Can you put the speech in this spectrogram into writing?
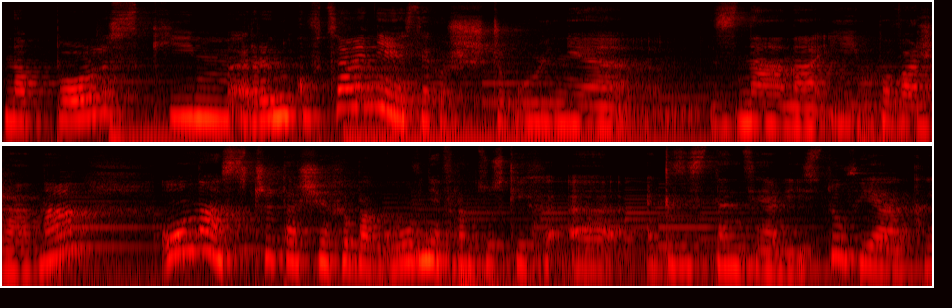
na polskim rynku wcale nie jest jakoś szczególnie znana i poważana. U nas czyta się chyba głównie francuskich e, egzystencjalistów, jak,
